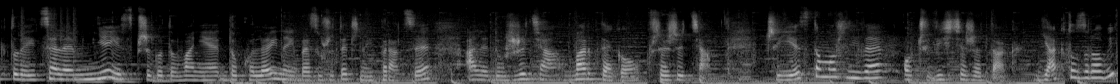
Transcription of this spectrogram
której celem nie jest przygotowanie do kolejnej bezużytecznej pracy, ale do życia wartego przeżycia. Czy jest to możliwe? Oczywiście, że tak. Jak to zrobić?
